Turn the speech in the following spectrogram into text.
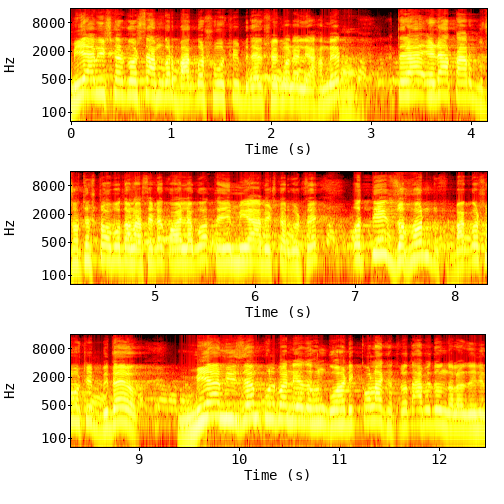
মিয়া আবিষ্কার করছে আমার বাগবা সমষ্টির বিধায়ক সৈয়দ আলী আহমেদ। তো এটা তার যথেষ্ট অবদান আছে এটা কয় লাগবো। তো এই মিয়া আবিষ্কার করছে। অতি যখন বাগবা সমষ্টির বিধায়ক মিয়া মিউজিয়াম খুলবা নিয়ে যখন গুয়াহাটি কলাক্ষেত্রতে আবেদন যে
